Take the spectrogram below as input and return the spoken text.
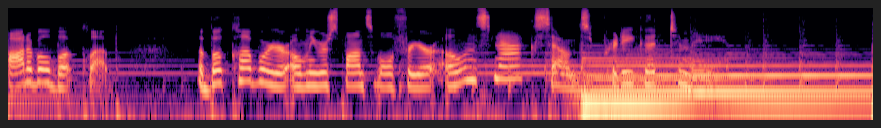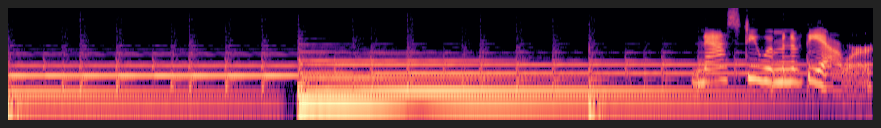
Audible Book Club. A book club where you're only responsible for your own snacks sounds pretty good to me. Nasty Women of the Hour,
